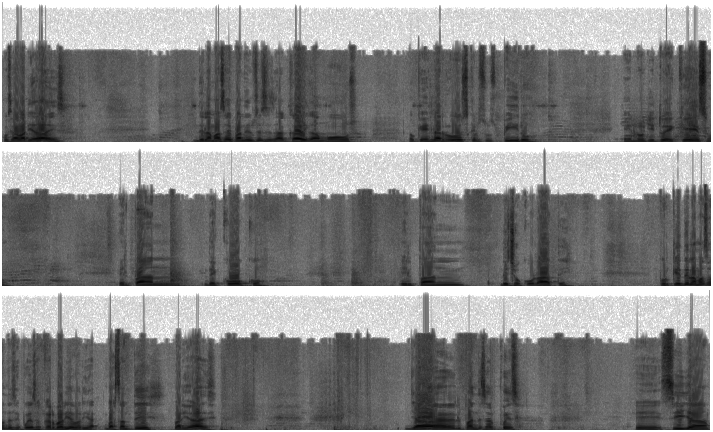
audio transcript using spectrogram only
o sea, variedades. De la masa de pan de dulce se saca, digamos, lo que es la rosca, el suspiro, el rollito de queso, el pan de coco, el pan de chocolate, porque es de la masa donde se puede sacar varias, varia- bastantes variedades. Ya el pan de sal, pues, eh, sí ya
